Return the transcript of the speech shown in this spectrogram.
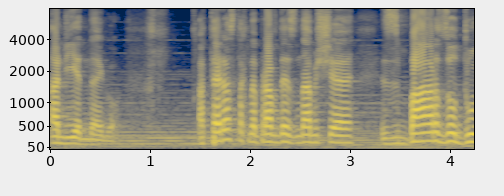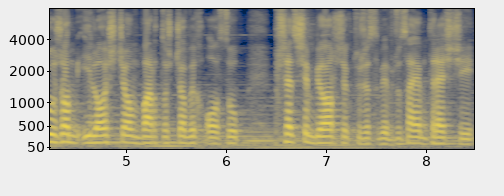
ani jednego. A teraz tak naprawdę znam się z bardzo dużą ilością wartościowych osób, przedsiębiorczych, którzy sobie wrzucają treści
